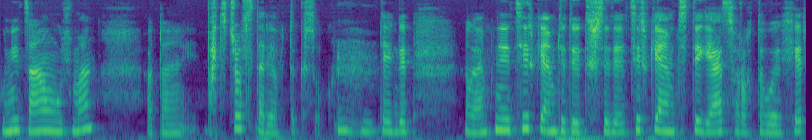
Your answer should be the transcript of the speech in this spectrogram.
Хүний зан үйл маань одоо батжуулалтаар явдаг гэсэн үг. Тэг ингээд нөгөө амтны цирк амтд байдаг шүү дээ. Циркийн амттыг яаж сургадаг вэ гэхээр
